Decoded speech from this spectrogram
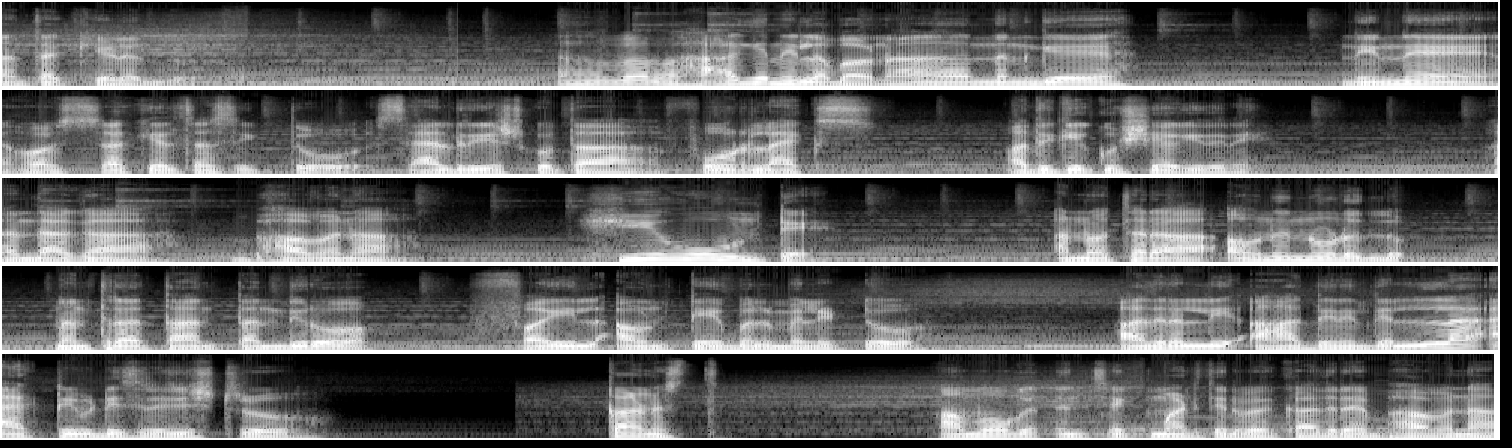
ಅಂತ ಕೇಳಿದ್ಲು. ಹಾಗೇನಿಲ್ಲ ಭಾವನಾ. ನನಗೆ ನಿನ್ನೆ ಹೊಸ ಕೆಲಸ ಸಿಕ್ತು. ಸ್ಯಾಲ್ರಿ ಎಷ್ಟು ಗೊತ್ತಾ? ಫೋರ್ ಲ್ಯಾಕ್ಸ್. ಅದಕ್ಕೆ ಖುಷಿಯಾಗಿದ್ದೀನಿ. ಅಂದಾಗ ಭಾವನಾ ಹೀಗೂ ಉಂಟೆ. ಅನ್ನೋ ಥರ ಅವನನ್ನು ನೋಡಿದ್ಲು. ನಂತರ ತಾನು ತಂದಿರೋ ಫೈಲ್ ಅವನ ಟೇಬಲ್ ಮೇಲಿಟ್ಟು, ಅದರಲ್ಲಿ ಆ ದಿನದೆಲ್ಲ ಆ್ಯಕ್ಟಿವಿಟೀಸ್ ರಿಜಿಸ್ಟ್ರು ಕಾಣಿಸ್ತು. ಅಮೋಘ ಚೆಕ್ ಮಾಡ್ತಿರ್ಬೇಕಾದ್ರೆ ಭಾವನಾ.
